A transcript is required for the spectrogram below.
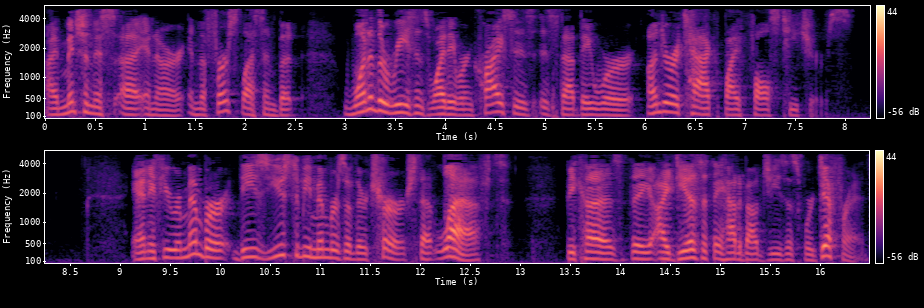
I mentioned this uh, in our in the first lesson, but one of the reasons why they were in crisis is that they were under attack by false teachers. And if you remember, these used to be members of their church that left because the ideas that they had about Jesus were different.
